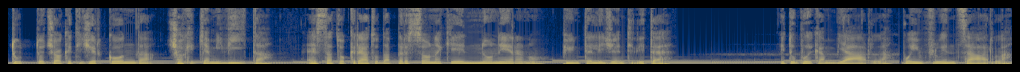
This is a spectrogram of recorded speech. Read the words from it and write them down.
Tutto ciò che ti circonda, ciò che chiami vita, è stato creato da persone che non erano più intelligenti di te. E tu puoi cambiarla, puoi influenzarla,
